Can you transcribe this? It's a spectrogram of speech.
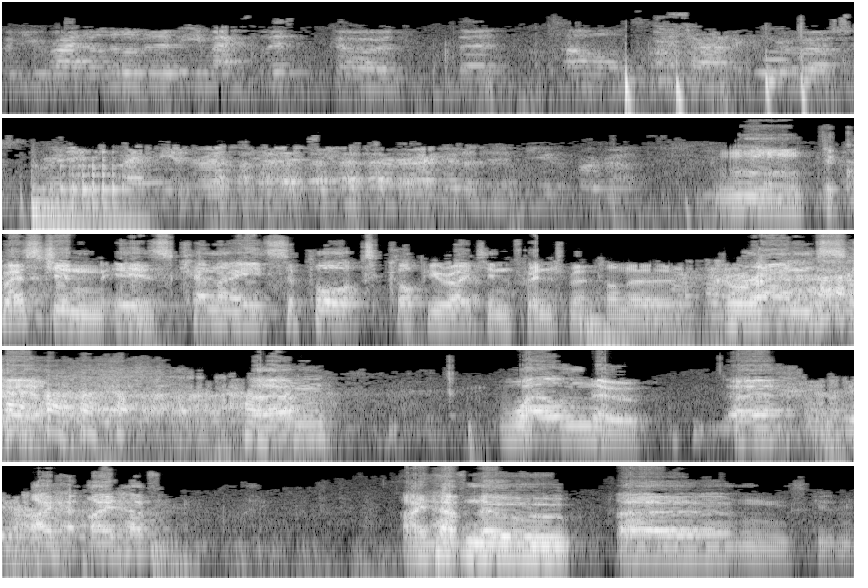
could you write a little bit of Emacs Lisp code that tunnels my traffic through a gridded IP address and I assume it's correct and then view the program? Mm, the question is, can I support copyright infringement on a grand scale? Um, well, no. Uh, I, I have, I have no. Uh, mm, excuse me.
